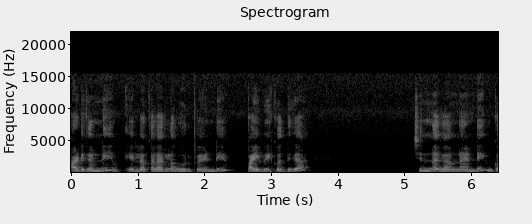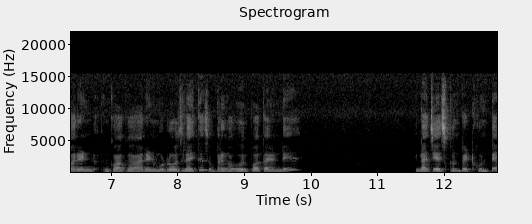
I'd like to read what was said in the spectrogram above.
అడుగన్నీ ఎల్లో కలర్లో ఊరిపోయండి. పైవి కొద్దిగా చిన్నగా ఉన్నాయండి. ఇంకో రెండు ఇంకొక రెండు మూడు రోజులు అయితే శుభ్రంగా ఊరిపోతాయండి. ఇలా చేసుకుని పెట్టుకుంటే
